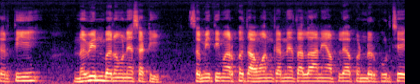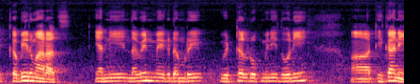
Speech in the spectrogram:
तर ती नवीन बनवण्यासाठी समितीमार्फत आवाहन करण्यात आलं आणि आपल्या पंढरपूरचे कबीर महाराज यांनी नवीन मेघडमरी विठ्ठल रुक्मिणी दोन्ही ठिकाणी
